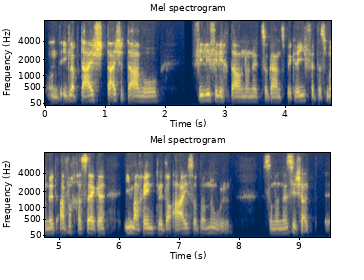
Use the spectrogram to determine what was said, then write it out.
Und ich glaube, da ist, da ist da, wo viele vielleicht auch noch nicht so ganz begreifen, dass man nicht einfach kann sagen ich mache entweder eins oder null. Sondern es ist halt, äh,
